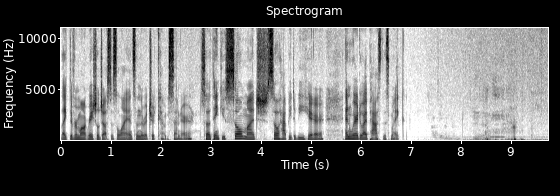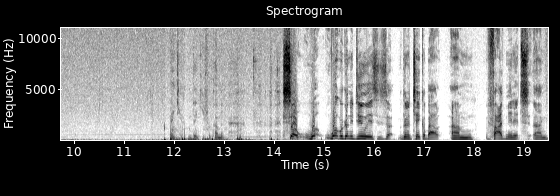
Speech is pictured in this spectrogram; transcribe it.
like the Vermont Racial Justice Alliance and the Richard Kemp Center. So thank you so much. So happy to be here. And where do I pass this mic? Thank you. Thank you for coming. So what what we're going to do is is uh, going to take about um, five minutes, um,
